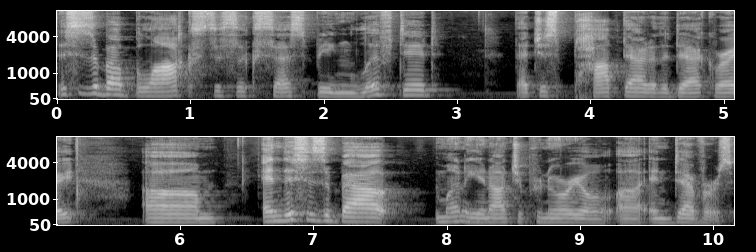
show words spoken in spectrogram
this is about blocks to success being lifted. That just popped out of the deck, right? Um, and this is about money and entrepreneurial uh, endeavors,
